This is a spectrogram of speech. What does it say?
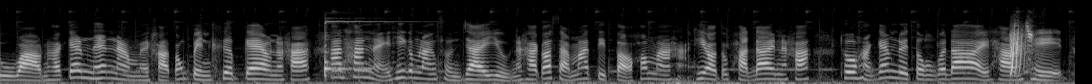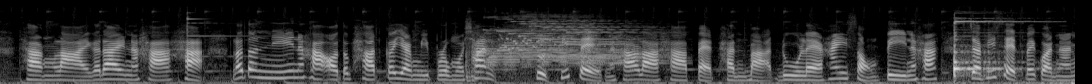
ดูวาวนะคะ แก้มแนะนำเลยค่ะ ต้องเป็นเคลือบแก้วนะคะ ถ้าท่านไหนที่กำลังสนใจอยู่นะคะ ก็สามารถติดต่อเข้ามาหาที่ออโตพาร์ได้นะคะ โทรหาแก้มโดยตรงก็ได้ทางเพจทางไลน์ก็ได้นะคะค่ะ แล้วตอนนี้นะคะออโตพัทก็ยังมีโปรโมชั่นสุดพิเศษนะคะ ราคา 8,000 บาทดูแลให้ 2 ปีนะคะ จะพิเศษไปกว่านั้น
